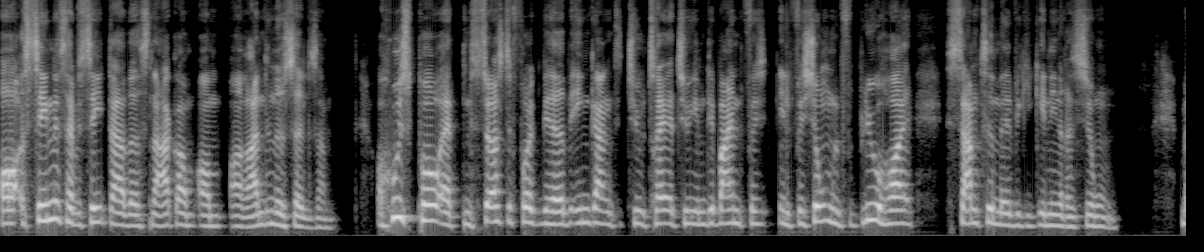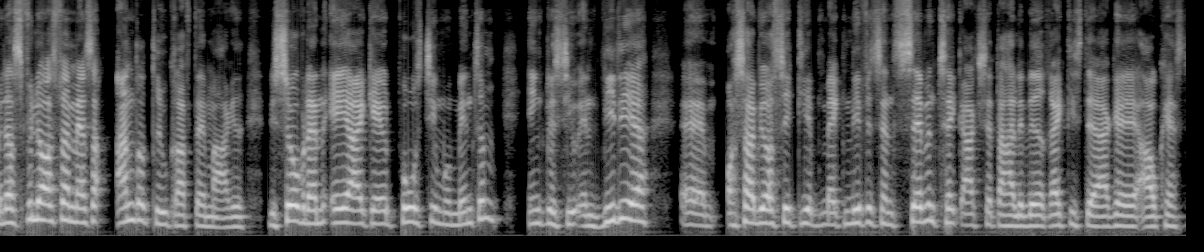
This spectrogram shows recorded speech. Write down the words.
Og senest har vi set, der har været snak om, om, om rentenedsættelser. Og husk på, at den største frygt, vi havde ved indgangen til 2023, jamen det var, at inflationen ville forblive høj, samtidig med, at vi gik ind i en recession. Men der har selvfølgelig også været masser af andre drivkræfter i markedet. Vi så, hvordan AI gav et positivt momentum, inklusiv Nvidia, øhm, og så har vi også set de her Magnificent 7 Tech-aktier, der har leveret rigtig stærke øh, afkast.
